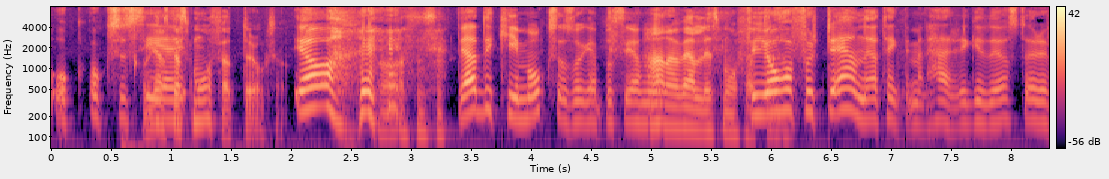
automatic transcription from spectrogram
och också Och ser... ganska små fötter också. Ja, det hade Kim också såg jag på scenen. Han har väldigt små fötter. För jag har 41 och jag tänkte men herregud jag har större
